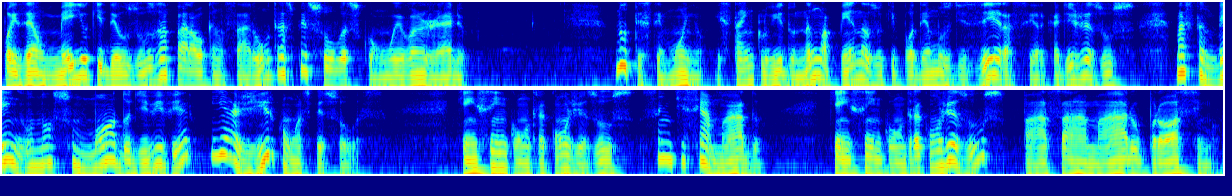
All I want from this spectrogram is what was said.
pois é o meio que Deus usa para alcançar outras pessoas com o Evangelho. No testemunho está incluído não apenas o que podemos dizer acerca de Jesus, mas também o nosso modo de viver e agir com as pessoas. Quem se encontra com Jesus sente-se amado. Quem se encontra com Jesus passa a amar o próximo.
